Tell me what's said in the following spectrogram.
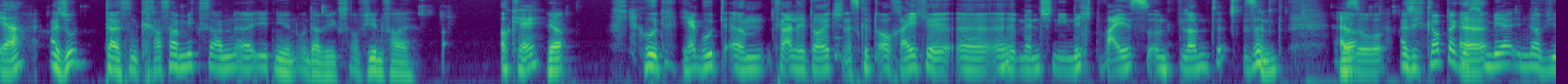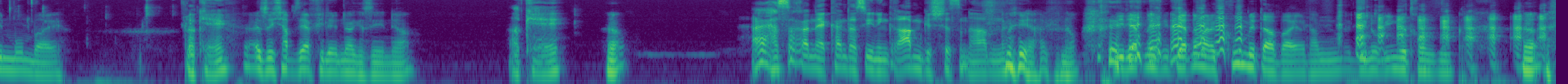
Ja. Also, da ist ein krasser Mix an äh, Ethnien unterwegs, auf jeden Fall. Okay. Ja. Ja gut, ja gut, ähm, für alle Deutschen. Es gibt auch reiche äh, äh, Menschen, die nicht weiß und blond sind. Also, Also, ich glaube, da gibt es Äh. mehr Inder wie in Mumbai. okay. Also, ich habe sehr viele Inder gesehen, ja. Okay. Ja. Ah, hast daran erkannt, dass sie in den Graben geschissen haben, ne? ja, genau. Nee, die hatten, die hatten immer eine Kuh mit dabei und haben den Urin getrunken. Ja.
